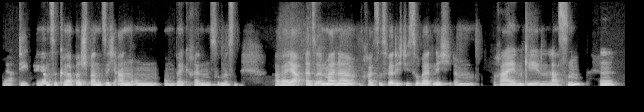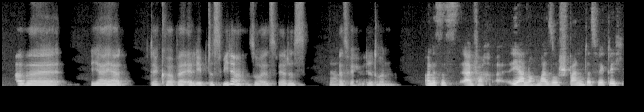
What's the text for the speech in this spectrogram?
Ja. Die, der ganze Körper spannt sich an, um, um wegrennen zu müssen. Aber ja, also in meiner Praxis werde ich dich soweit nicht ähm, reingehen lassen. Mhm. Aber ja, ja, der Körper erlebt es wieder, so als wäre das, Ja. als wäre er wieder drin. Und es ist einfach äh, ja nochmal so spannend, das wirklich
